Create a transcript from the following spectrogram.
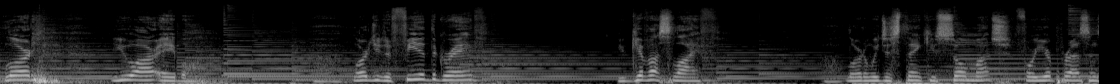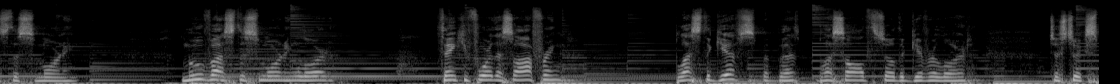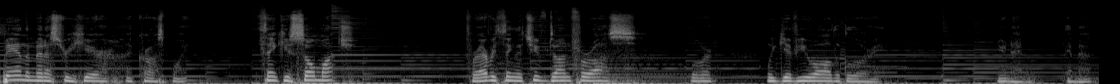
Lord, you are able. Uh, Lord, you defeated the grave. You give us life. Uh, Lord, and we just thank you so much for your presence this morning. Move us this morning, Lord. Thank you for this offering. Bless the gifts, but bless- bless also the giver, Lord, just to expand the ministry here at Crosspoint. Thank you so much for everything that you've done for us, Lord. We give you all the glory. In your name, amen.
